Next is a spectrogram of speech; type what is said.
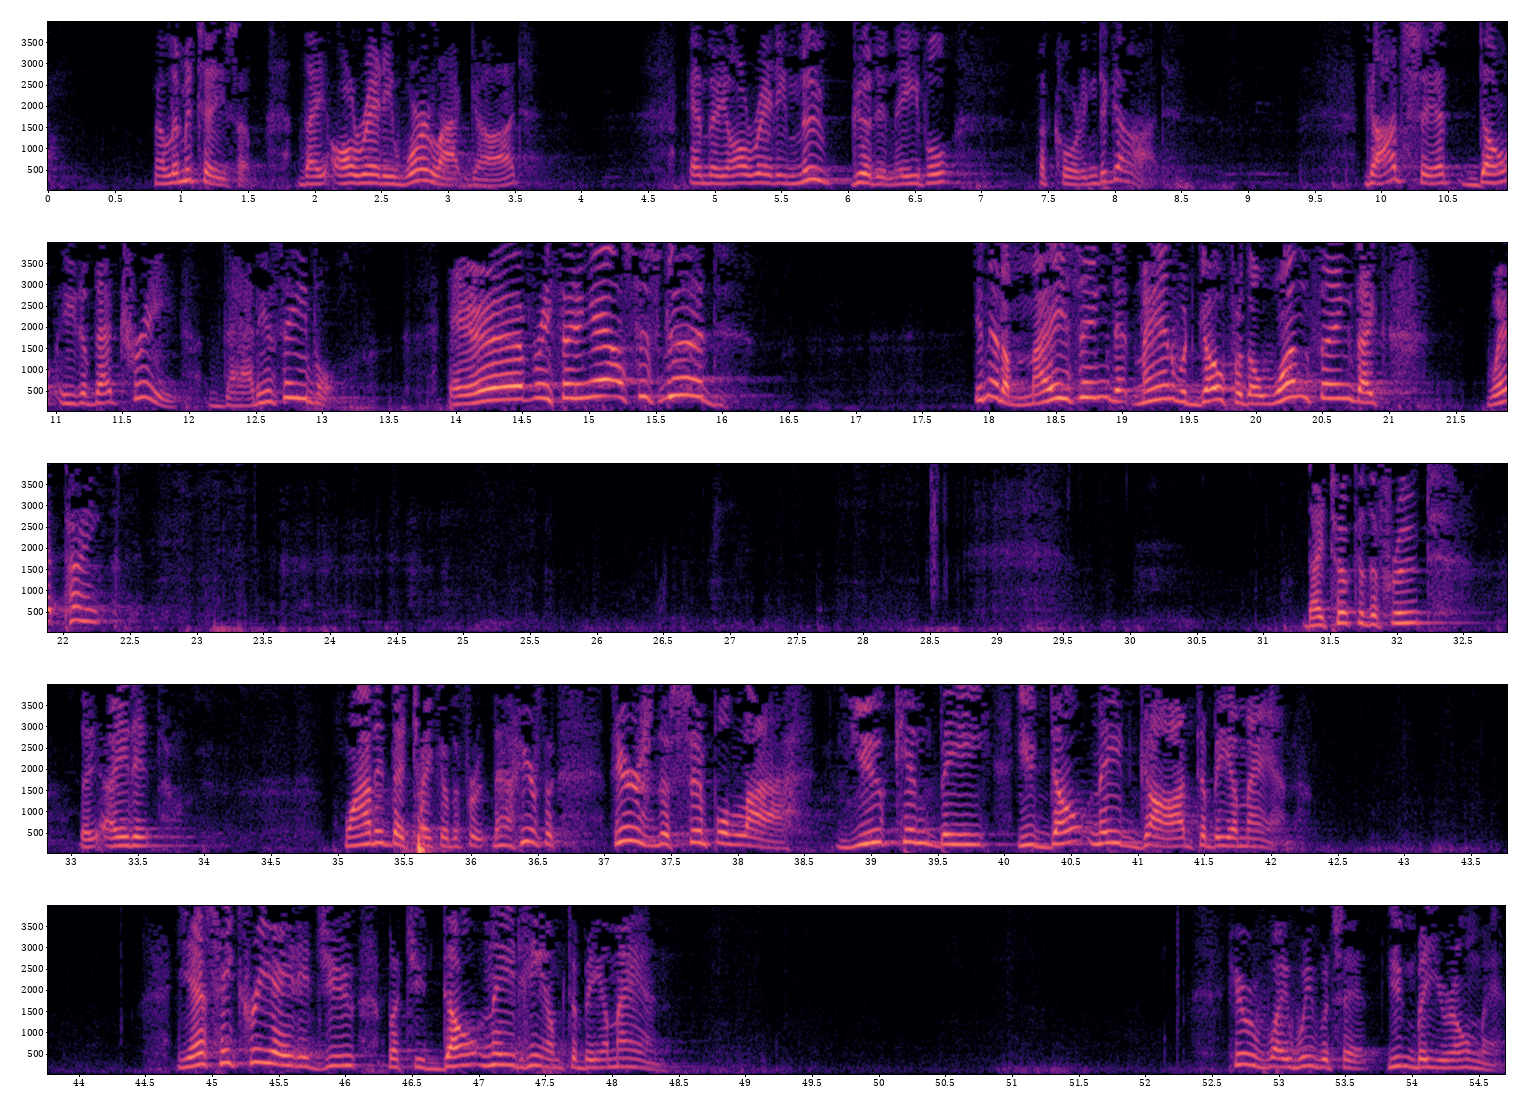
Now, let me tell you something. They already were like God, and they already knew good and evil according to God. God said, Don't eat of that tree. That is evil. Everything else is good. Isn't it amazing that man would go for the one thing they wet paint? They took of the fruit, they ate it. Why did they take of the fruit? Now here's the here's the simple lie. You can be you don't need God to be a man. Yes, He created you, but you don't need Him to be a man. Here's the way we would say it you can be your own man.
